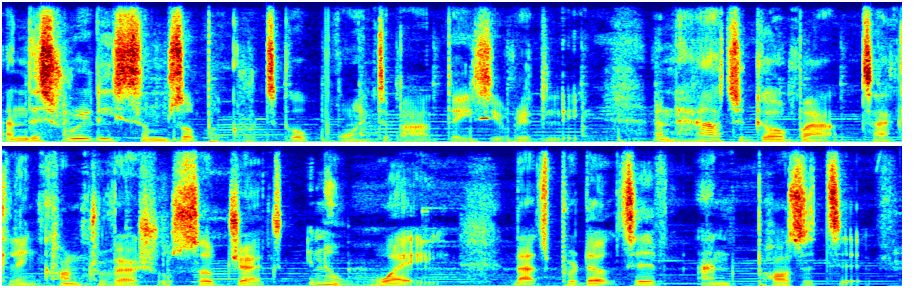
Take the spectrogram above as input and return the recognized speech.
and this really sums up a critical point about Daisy Ridley and how to go about tackling controversial subjects in a way that's productive and positive.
